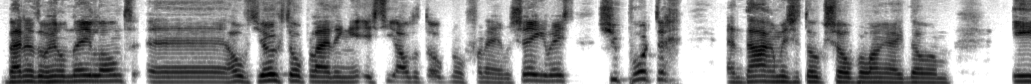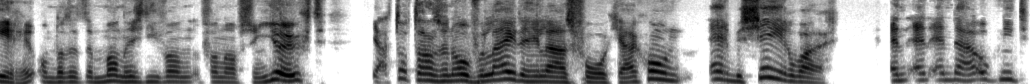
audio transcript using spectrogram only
bijna door heel Nederland. Uh, hoofdjeugdopleidingen is hij altijd ook nog van RBC geweest. Supporter. En daarom is het ook zo belangrijk dat we hem eren. Omdat het een man is die van, vanaf zijn jeugd, ja, tot aan zijn overlijden helaas vorig jaar, gewoon RBC'er was. En, en, en daar ook niet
